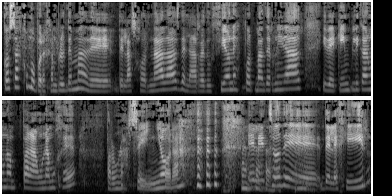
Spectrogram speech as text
cosas como por ejemplo el tema de, de las jornadas, de las reducciones por maternidad y de qué implican una, para una mujer, para una señora, el hecho de, de elegir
